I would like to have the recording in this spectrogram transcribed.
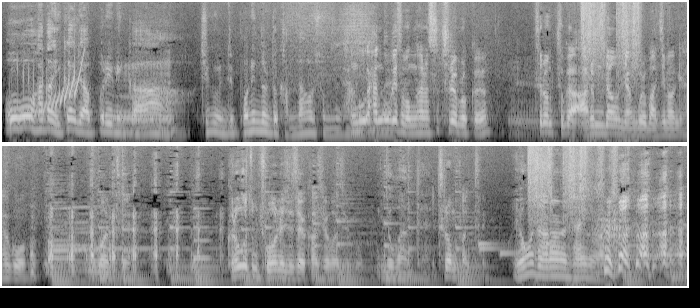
오 하다 이까지 와버리니까 지금 이제 본인들도 감당할 수 없는 상황. 한국, 한국에서 뭔가 하나 수출해 볼까요? 트럼프가 아름다운 양보를 마지막에 하고 누구한테 그런 거 좀 조언해 주세요 가셔가지고 누구한테? 트럼프한테 영어 잘하는 자기가.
